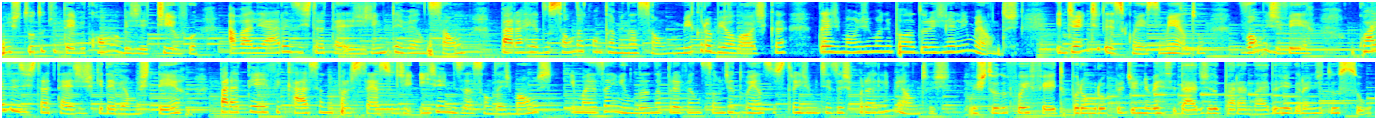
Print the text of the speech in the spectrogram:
um estudo que teve como objetivo avaliar as estratégias de intervenção para a redução da contaminação microbiológica das mãos de manipuladores de alimentos. E diante desse conhecimento, vamos ver quais as estratégias que devemos ter para ter eficácia no processo de higienização das mãos e mais ainda na prevenção de doenças transmitidas por alimentos. O estudo foi feito por um grupo de universidades do Paraná e do Rio Grande do Sul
